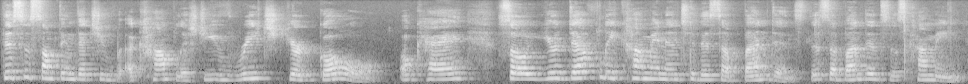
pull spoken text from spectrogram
This is something that you've accomplished. You've reached your goal, okay? So you're definitely coming into this abundance. This abundance is coming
